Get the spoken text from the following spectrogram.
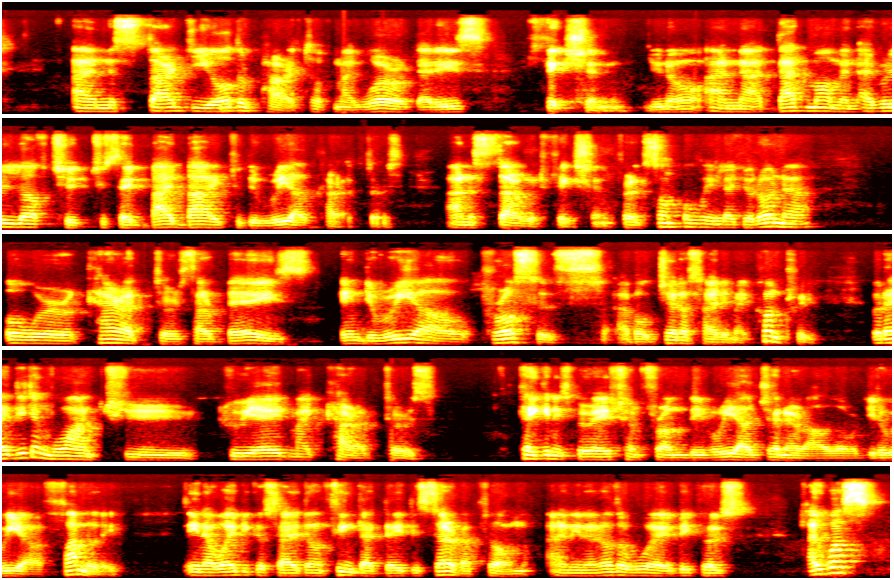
and start the other part of my work that is fiction you know? And at that moment i really love to, to say bye-bye to the real characters and start with fiction. For example in la llorona our characters are based in the real process about genocide in my country but i didn't want to create my characters taking inspiration from the real general or the real family in a way because I don't think that they deserve a film, and in another way because I was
